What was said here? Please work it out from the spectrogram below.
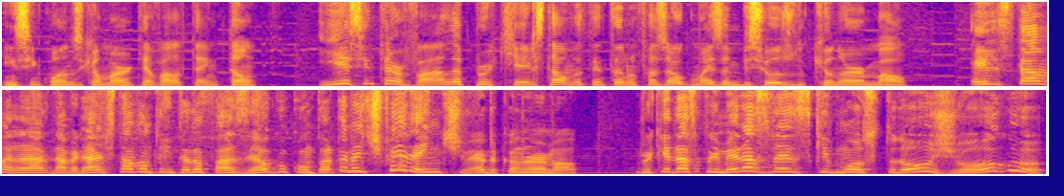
em 5 anos, que é o maior intervalo até então. E esse intervalo é porque eles estavam tentando fazer algo mais ambicioso do que o normal. Eles estavam, na verdade, estavam tentando fazer algo completamente diferente, né, do que o normal. Porque das primeiras vezes que mostrou o jogo,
